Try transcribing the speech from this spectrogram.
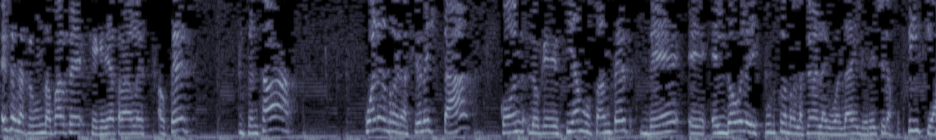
Esa es la segunda parte que quería traerles a ustedes y pensaba cuál en relación está con lo que decíamos antes de eh, el doble discurso en relación a la igualdad, el derecho y la justicia,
